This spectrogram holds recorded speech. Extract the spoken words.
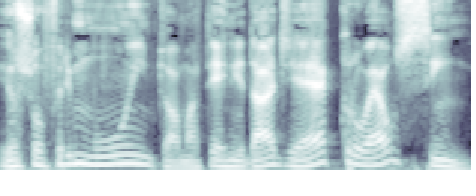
Eu sofri muito, a maternidade é cruel, sim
